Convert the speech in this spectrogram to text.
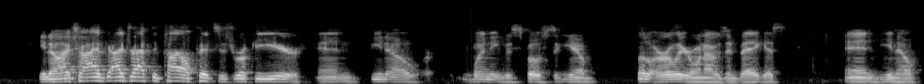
you know, I tried. I drafted Kyle Pitts his rookie year, and you know when he was supposed to, you know, a little earlier when I was in Vegas, and you know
